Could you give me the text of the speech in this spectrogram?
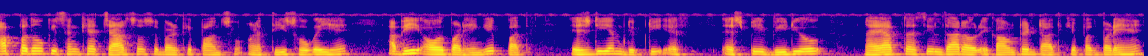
अब पदों की संख्या 400 से बढ़ के पाँच सौ अड़तीस हो गई है। अभी और बढ़ेंगे पद। एसडीएम डिप्टी एसपी वीडियो नायब तहसीलदार और अकाउंटेंट आदि के पद बढ़े हैं।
